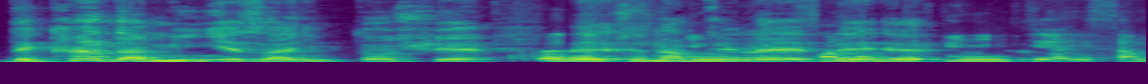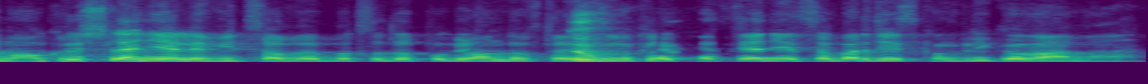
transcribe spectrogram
dekada minie, zanim to się Przede na tyle... Samo definicja i samo określenie lewicowe, bo co do poglądów to jest to... zwykle kwestia nieco bardziej skomplikowana.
